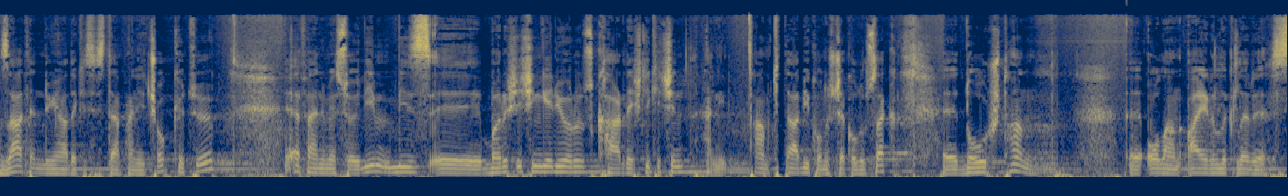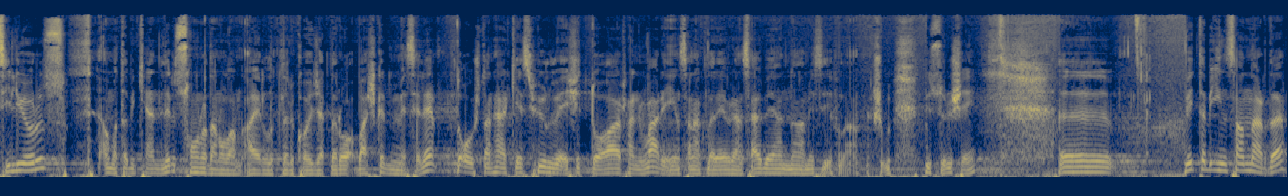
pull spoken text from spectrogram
zaten dünyadaki sistem hani çok kötü. Efendime söyleyeyim biz e, barış için geliyoruz, kardeşlik için hani tam kitabi konuşacak olursak e, doğuştan e, olan ayrılıkları siliyoruz ama tabii kendileri sonradan olan ayrılıkları koyacaklar. O başka bir mesele. Doğuştan herkes hür ve eşit doğar. Hani var ya insan hakları evrensel beyannamesi falan. Şu bir sürü şey. Ve tabii insanlar da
